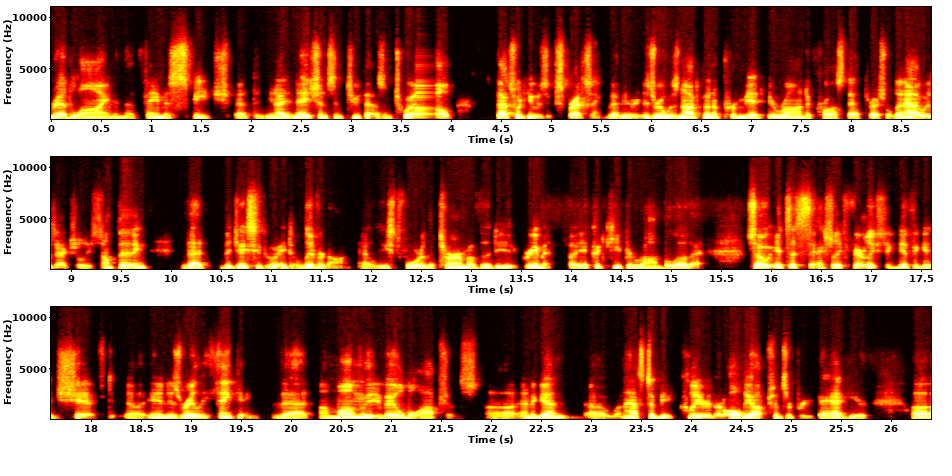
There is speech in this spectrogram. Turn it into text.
red line in that famous speech at the United Nations in 2012, that's what he was expressing that Israel was not going to permit Iran to cross that threshold. And that was actually something that the JCPOA delivered on, at least for the term of the agreement. Uh, it could keep Iran below that. So it's a, actually a fairly significant shift uh, in Israeli thinking that among the available options, uh, and again, uh, one has to be clear that all the options are pretty bad here, uh,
